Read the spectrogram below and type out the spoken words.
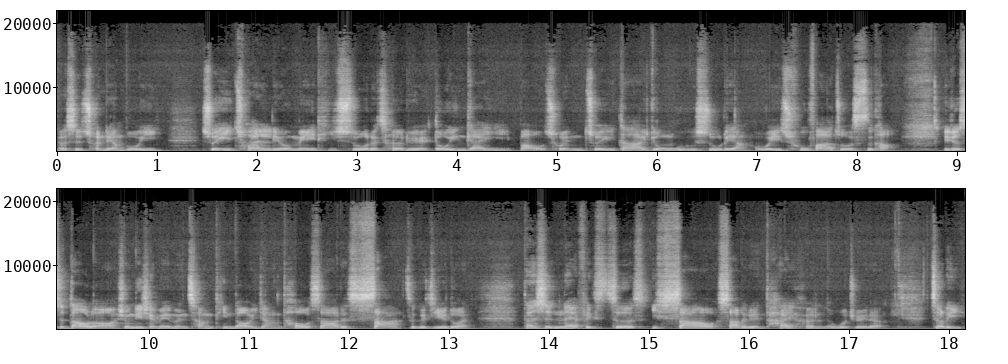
而是存量博弈。所以串流媒体所有的策略都应该以保存最大用户数量为出发做思考，也就是到了啊兄弟姐妹们常听到养套杀的杀这个阶段。但是 Netflix 这一杀哦，杀的有点太狠了，我觉得。这里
